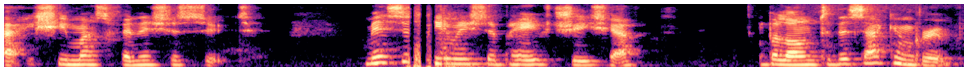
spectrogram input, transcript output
that she must finish her suit. Mrs. Beamish, the pastry chef, belonged to the second group.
